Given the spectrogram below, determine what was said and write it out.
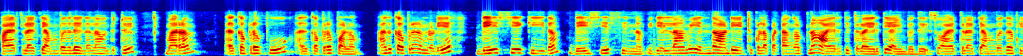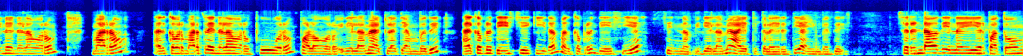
ஆயிரத்தி தொள்ளாயிரத்தி ஐம்பதுல என்னெல்லாம் வந்துட்டு? மரம் அதுக்கப்புறம் பூ அதுக்கப்புறம் பழம். அதுக்கப்புறம் நம்மளுடைய தேசிய கீதம் தேசிய சின்னம். இது எல்லாமே எந்த ஆண்டு ஏற்றுக்கொள்ளப்பட்டாங்க அப்படின்னா? ஆயிரத்தி தொள்ளாயிரத்தி ஐம்பது. ஸோ ஆயிரத்தி தொள்ளாயிரத்தி ஐம்பது அப்படின்னா என்னெல்லாம் வரும்? மரம் அதுக்கப்புறம் மரத்துல என்னெல்லாம் வரும்? பூ வரும் பழம் வரும். இது எல்லாமே ஆயிரத்தி தொள்ளாயிரத்தி ஐம்பது. அதுக்கப்புறம் தேசிய கீதம் அதுக்கப்புறம் தேசிய சின்னம். இது எல்லாமே ஆயிரத்தி தொள்ளாயிரத்தி ஐம்பது. சோ ரெண்டாவது என்ன இயர் பார்த்தோம்?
